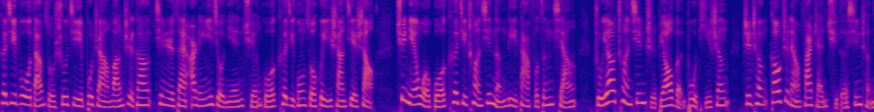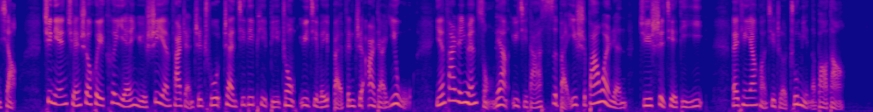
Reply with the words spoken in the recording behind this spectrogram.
科技部党组书记、部长王志刚近日在二零一九年全国科技工作会议上介绍，去年我国科技创新能力大幅增强，主要创新指标稳步提升，支撑高质量发展取得新成效。去年全社会科研与试验发展支出占 GDP 比重预计为百分之二点一五，研发人员总量预计达四百一十八万人，居世界第一。来听央广记者朱敏的报道。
